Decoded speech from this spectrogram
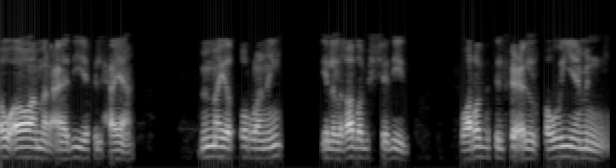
أو أوامر عادية في الحياة مما يضطرني إلى الغضب الشديد وردة الفعل القوية مني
